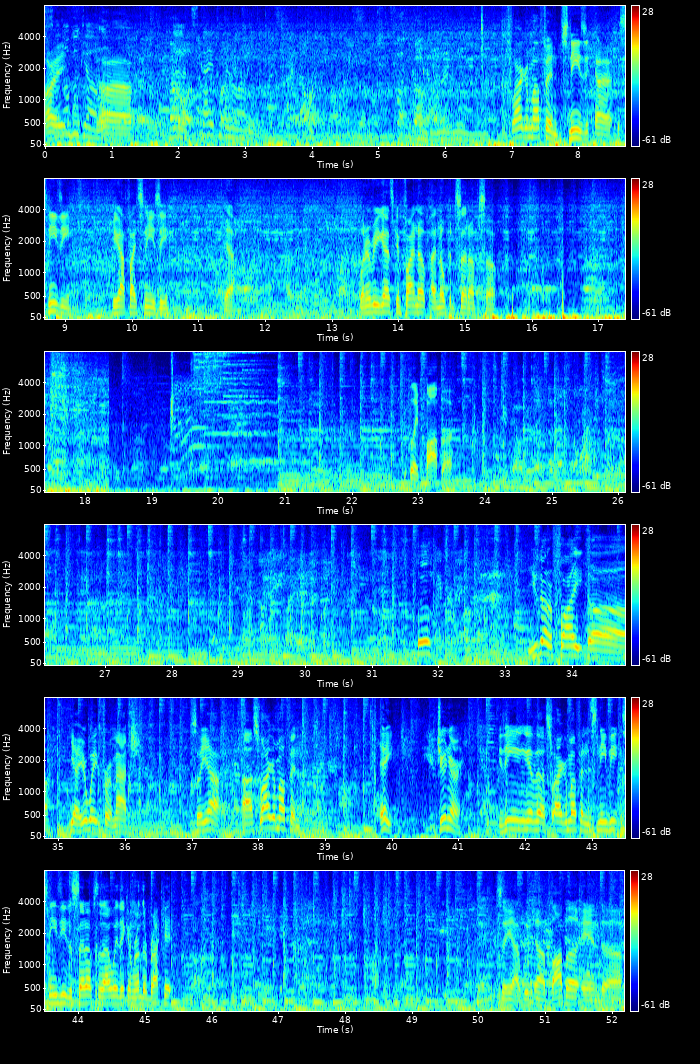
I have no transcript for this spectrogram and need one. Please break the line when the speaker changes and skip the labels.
All right.
その武器は悪
Uh,
いだが使い方が悪い
Swagger Muffin, Sneezy, uh, Sneezy. You gotta fight Sneezy. Yeah. Whenever you guys can find up an open setup, so. You play Baba. Well, you gotta fight. Uh, yeah, you're waiting for a match. So yeah, uh, Swagger Muffin. Hey, Junior, you think you can give uh, Swagger Muffin and Sneezy, Sneezy the setup so that way they can run their bracket? So yeah, we, uh, Baba and uh.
